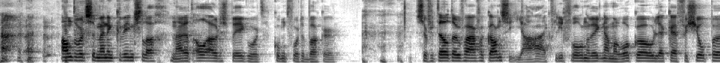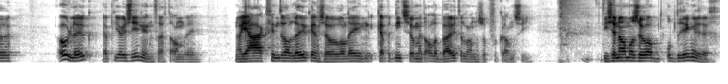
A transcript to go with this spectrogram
antwoordt ze met een kwinkslag naar het aloude spreekwoord: komt voor de bakker. Ze vertelt over haar vakantie. Ja, ik vlieg volgende week naar Marokko, lekker even shoppen. Oh, leuk. Heb je er zin in? vraagt André. Nou ja, ik vind het wel leuk en zo. Alleen, ik heb het niet zo met alle buitenlanders op vakantie. Die zijn allemaal zo op, opdringerig.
